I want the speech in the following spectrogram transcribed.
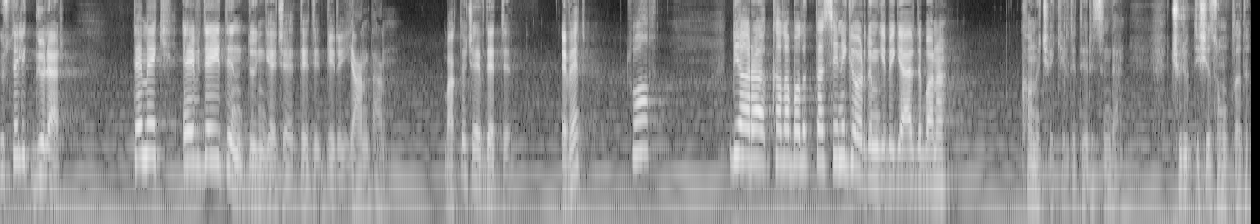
Üstelik güler. Demek evdeydin dün gece dedi biri yandan. Baktı Cevdet'ti. Evet, tuhaf. Bir ara kalabalıkta seni gördüm gibi geldi bana. Kanı çekildi derisinden. Çürük dişi zonkladı.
